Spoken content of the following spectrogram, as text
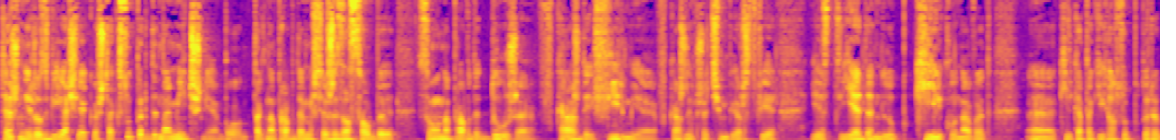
też nie rozwija się jakoś tak super dynamicznie, bo tak naprawdę myślę, że zasoby są naprawdę duże. W każdej firmie, w każdym przedsiębiorstwie jest jeden lub kilku, nawet e, kilka takich osób, które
